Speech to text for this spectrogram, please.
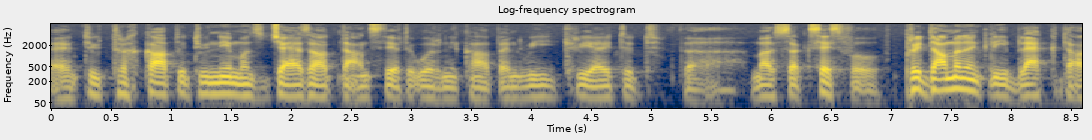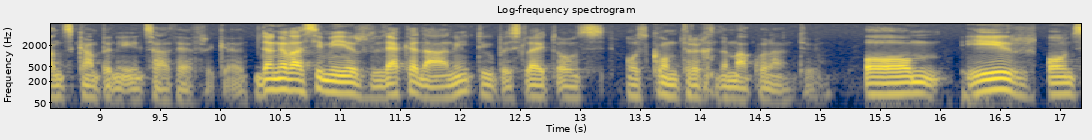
en toe terug Kaap toe, toe neem ons Jazz Art Dance Theatre oor in die Kaap and we created the most successful predominantly black dance company in South Africa. Dinge was nie meer lekker daar nie, toe besluit ons ons kom terug na Makwaland toe om hier ons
